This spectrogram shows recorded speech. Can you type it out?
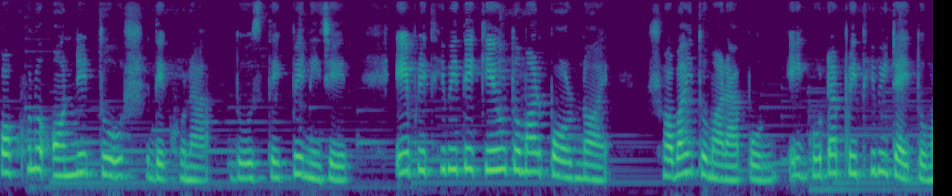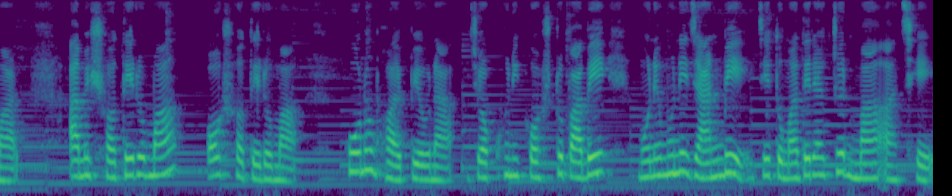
কখনো অন্যের দোষ দেখো না। দোষ দেখবে নিজের। এই পৃথিবীতে কেউ তোমার পর নয়, সবাই তোমার আপন। এই গোটা পৃথিবীটাই তোমার। আমি সতেরো মা, অসতেরো মা। কোনো ভয় পেও না। যখনই কষ্ট পাবে, মনে মনে জানবে যে তোমাদের একজন মা আছে।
